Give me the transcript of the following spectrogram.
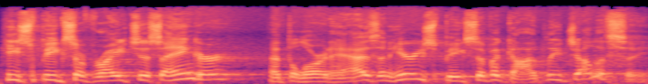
He speaks of righteous anger that the Lord has, and here he speaks of a godly jealousy.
